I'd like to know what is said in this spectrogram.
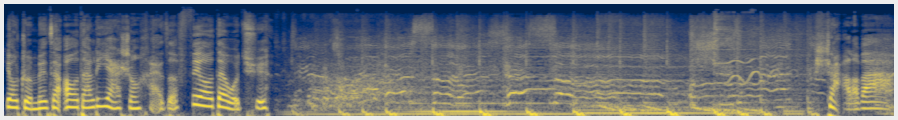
要准备在澳大利亚生孩子，非要带我去。”傻了吧？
